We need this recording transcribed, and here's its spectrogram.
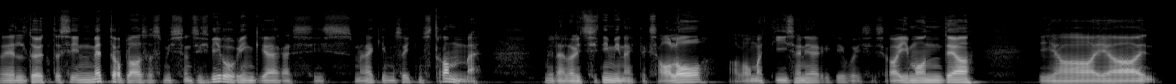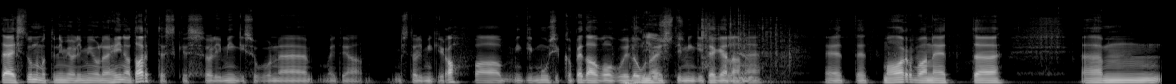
veel töötasin Metroplaasas, mis on siis Viru ringi ääres, siis me nägime sõitmas tramme, millel olid siis nimi näiteks Alo, Alo Mattiiseni järgi või siis Raimond ja ja, ja täiesti tundmatu nimi oli minule Heino Tartes, kes oli mingisugune, ma ei tea, mis ta oli, mingi rahva, mingi muusikapedagoog või Lõuna-Eesti mingi tegelane. Et, et ma arvan, et ähm,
